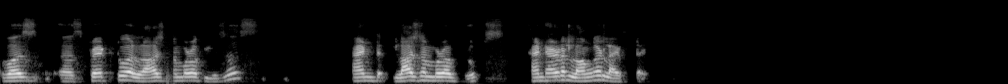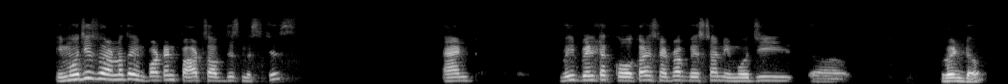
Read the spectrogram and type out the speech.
was uh, spread to a large number of users and large number of groups and had a longer lifetime. Emojis were another important parts of these messages and we built a co-occurrence network based on emoji uh, window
